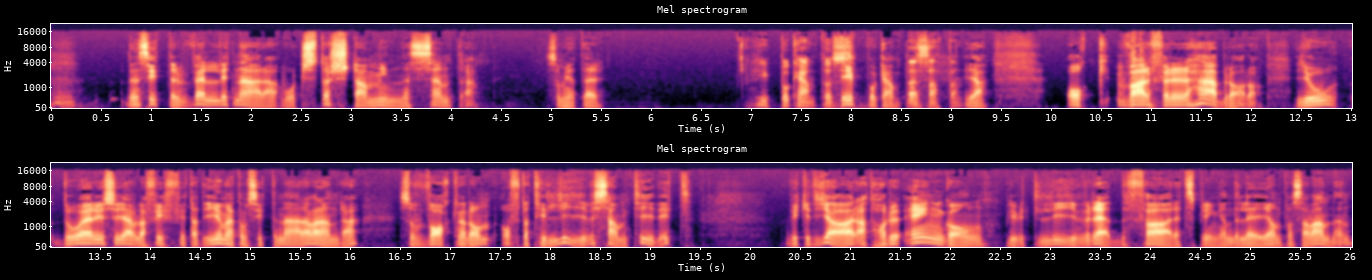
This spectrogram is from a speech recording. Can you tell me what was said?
Mm. Den sitter väldigt nära vårt största minnescentra Som heter Hippocampus. Där hippocampus satt den. Ja Och varför är det här bra då? Jo, då är det ju så jävla fiffigt att i och med att de sitter nära varandra Så vaknar de ofta till liv samtidigt Vilket gör att har du en gång blivit livrädd för ett springande lejon på savannen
